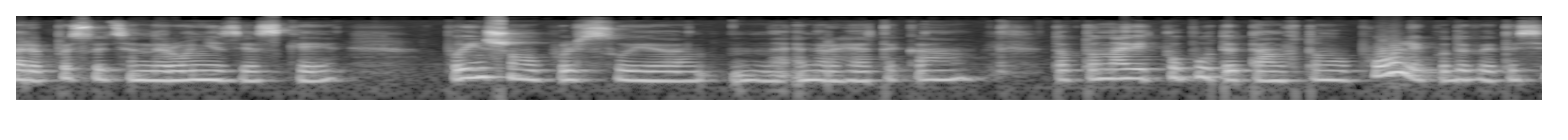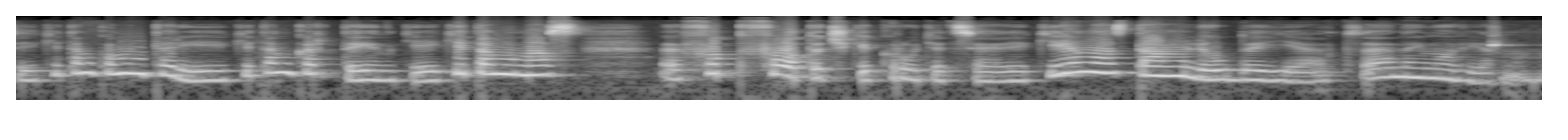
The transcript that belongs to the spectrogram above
переписуються нейронні зв'язки. По-іншому пульсує енергетика. Тобто навіть побути там в тому полі, подивитися, які там коментарі, які там картинки, які там у нас е, фоточки крутяться, які у нас там люди є. Це неймовірно.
